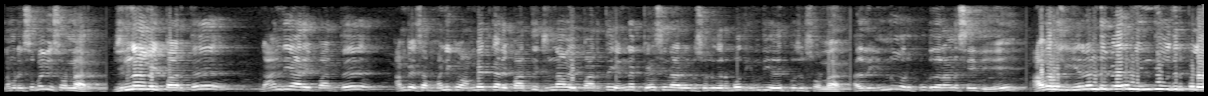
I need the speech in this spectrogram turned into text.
நம்முடைய சுபவி சொன்னார் ஜின்னாவை பார்த்து காந்தியாரை பார்த்து அம்பேச மணிக்கும் அம்பேத்கரை பார்த்து ஜின்னாவை பார்த்து என்ன பேசினார் என்று சொல்லுகிற போது இந்திய எதிர்ப்பு சொன்னார். அதுல இன்னும் ஒரு கூடுதலான செய்தி அவர்கள் இரண்டு பேரும் இந்தி எதிர்ப்பிலே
